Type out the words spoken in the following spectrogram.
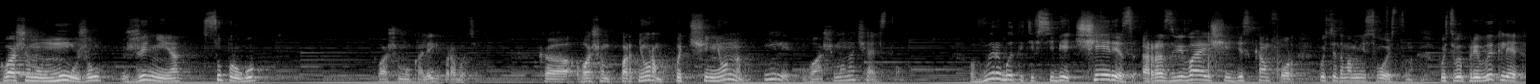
к вашему мужу, жене, супругу, к вашему коллеге по работе, к вашим партнерам, подчиненным или вашему начальству выработайте в себе через развивающий дискомфорт, пусть это вам не свойственно, пусть вы привыкли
